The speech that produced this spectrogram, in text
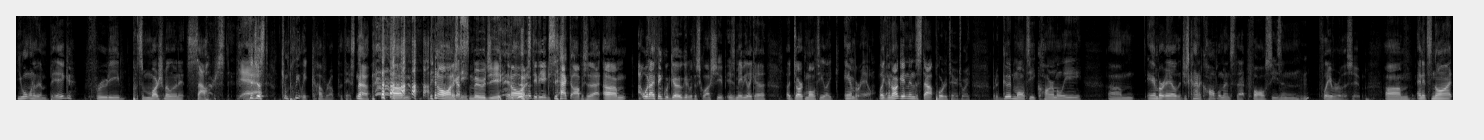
You want one of them big, fruity, put some marshmallow in it, sours. Yeah. to just completely cover up the taste. No. Um, in all like a honesty smoogie. in all honesty, the exact opposite of that. Um, what I think would go good with a squash soup is maybe like a, a dark malty, like amber ale. Like you're not getting into stout porter territory, but a good malty, caramely um, amber ale that just kind of complements that fall season flavor of the soup. Um, and it's not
